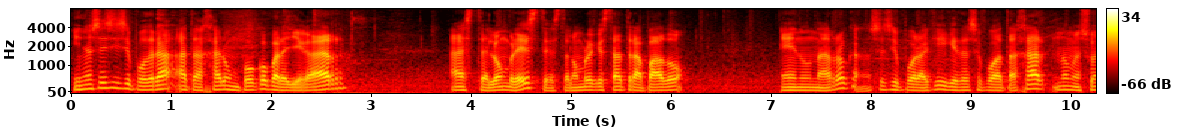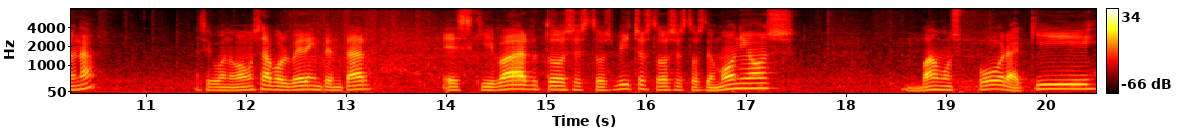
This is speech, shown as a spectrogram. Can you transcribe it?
Y no sé si se podrá atajar un poco para llegar hasta el hombre este. Hasta el hombre que está atrapado en una roca. No sé si por aquí quizás se pueda atajar. No me suena. Así que bueno, vamos a volver a intentar esquivar todos estos bichos, todos estos demonios. Vamos por aquí.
